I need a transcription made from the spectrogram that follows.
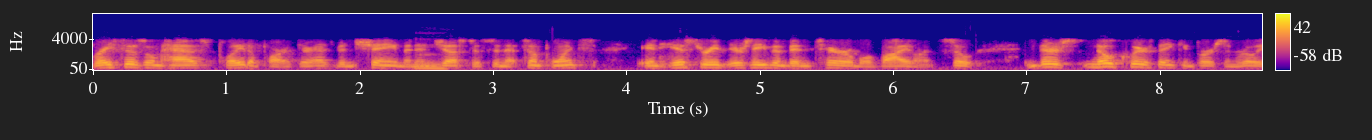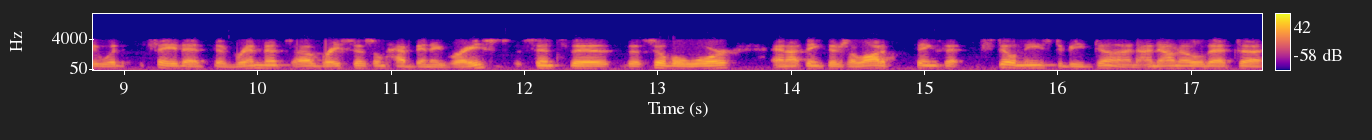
racism has played a part. There has been shame and mm. injustice, and at some points in history, there's even been terrible violence. So there's no clear thinking person really would say that the remnants of racism have been erased since the, the Civil War. And I think there's a lot of things that still needs to be done. I now know that uh,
